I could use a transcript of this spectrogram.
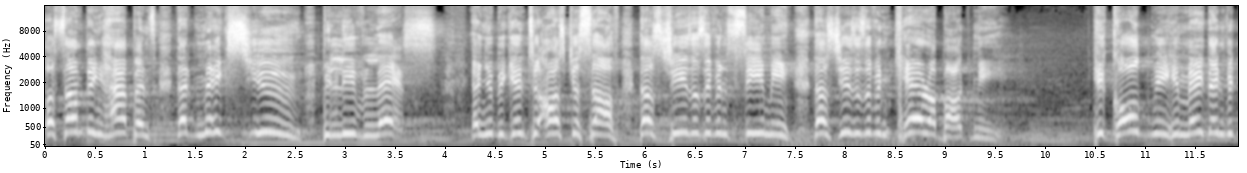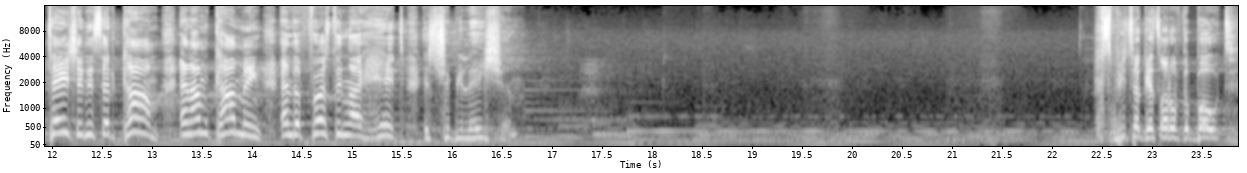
or something happens that makes you believe less. And you begin to ask yourself, does Jesus even see me? Does Jesus even care about me? He called me, he made the invitation, he said, Come, and I'm coming. And the first thing I hit is tribulation. As Peter gets out of the boat,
